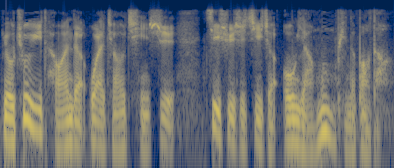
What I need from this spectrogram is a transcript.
有助于台湾的外交情势。继续是记者欧阳梦平的报道。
